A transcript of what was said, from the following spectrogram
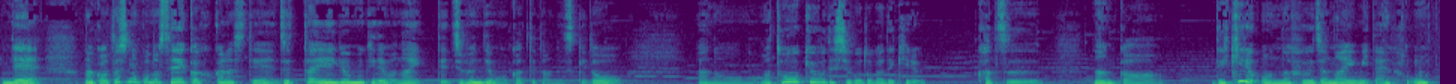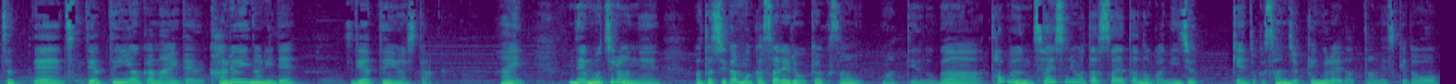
でなんか私のこの性格からして絶対営業向きではないって自分でも分かってたんですけどあの、まあ、東京で仕事ができるかつなんかできる女風じゃない？みたいな思っちゃってちょっとやってみようかな？みたいな軽いノリでちょっとやってみました。はい。でもちろんね私が任されるお客様っていうのが多分最初に渡されたのが20件とか30件ぐらいだったんですけど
